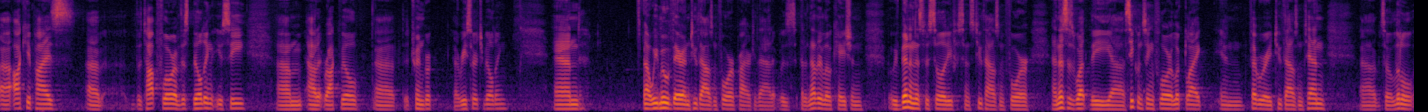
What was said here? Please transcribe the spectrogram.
uh, occupies uh, the top floor of this building that you see um, out at Rockville, uh, the Twinbrook uh, Research Building. And uh, we moved there in 2004. Prior to that, it was at another location. But we've been in this facility since 2004. And this is what the sequencing floor looked like in February 2010. so a little,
